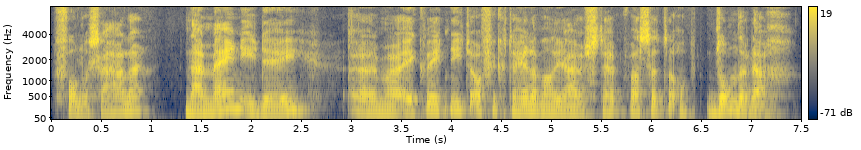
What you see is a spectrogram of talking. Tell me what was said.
volle zalen naar mijn idee, uh, maar ik weet niet of ik het helemaal juist heb, was het op donderdag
